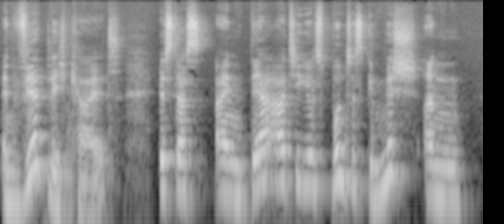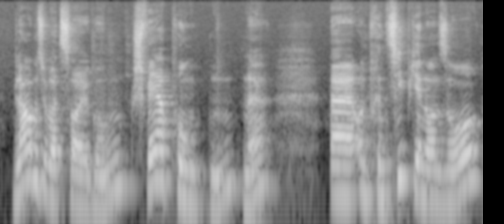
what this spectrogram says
In Wirklichkeit ist das ein derartiges buntes Gemisch an Glaubensüberzeugungen, Schwerpunkten ne? Äh, und Prinzipien und so,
